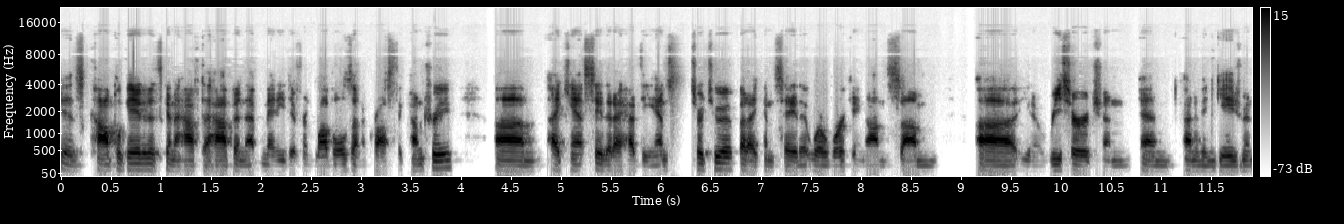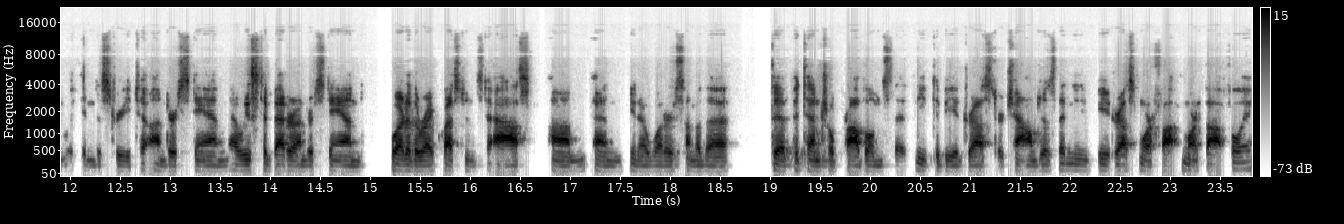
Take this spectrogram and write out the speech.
is complicated. It's going to have to happen at many different levels and across the country. Um, I can't say that I have the answer to it, but I can say that we're working on some, uh, you know, research and and kind of engagement with industry to understand, at least to better understand what are the right questions to ask, um, and you know what are some of the the potential problems that need to be addressed or challenges that need to be addressed more more thoughtfully.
